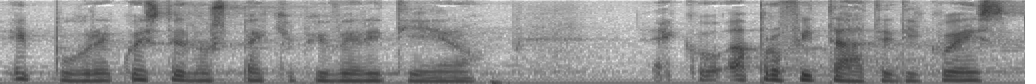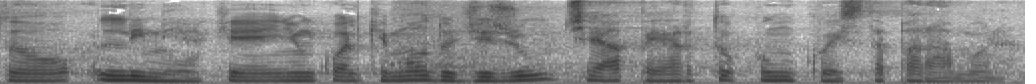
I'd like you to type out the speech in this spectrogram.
eppure questo è lo specchio più veritiero. Ecco, approfittate di questa linea che in un qualche modo Gesù ci ha aperto con questa parabola.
